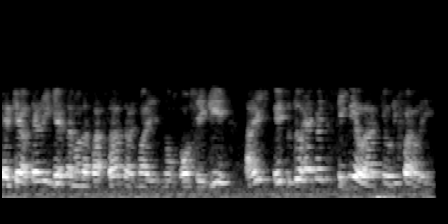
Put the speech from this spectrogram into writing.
é, que eu até liguei semana passada, mas não consegui, a respeito do remédio similar que eu lhe falei.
